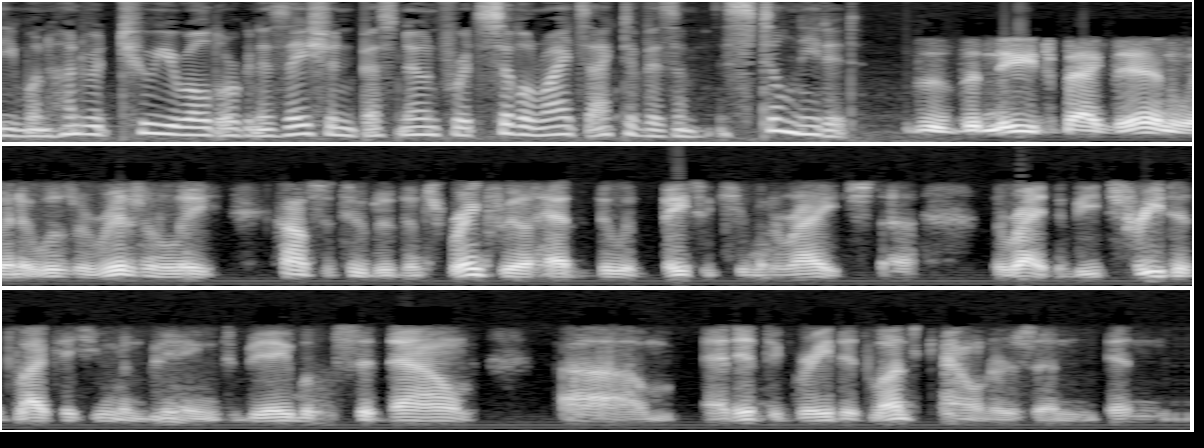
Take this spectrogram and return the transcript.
the 102 year old organization, best known for its civil rights activism, is still needed. The, the needs back then, when it was originally constituted in Springfield, had to do with basic human rights. Uh, the right to be treated like a human being, to be able to sit down um, at integrated lunch counters and, and,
